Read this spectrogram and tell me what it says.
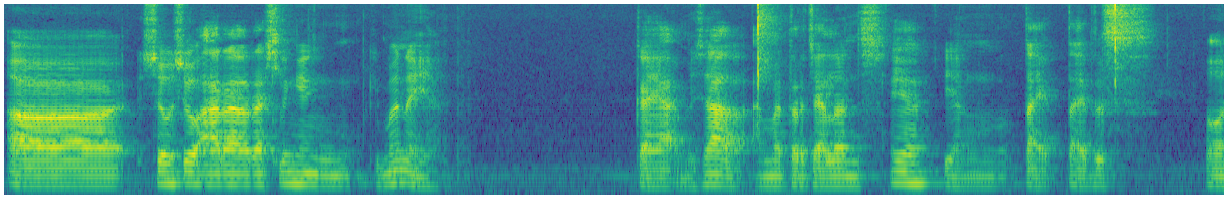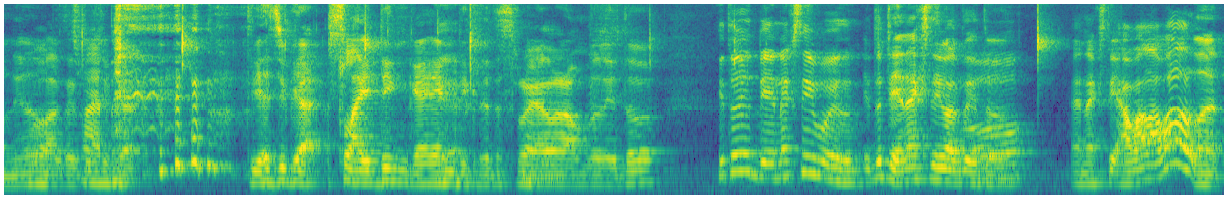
eh show-show arah wrestling yang gimana ya? Kayak misal amateur challenge iya yang Tit- Titus O'Neil Oh, waktu itu juga dia juga sliding kayak yang di Greatest Royal Rumble itu itu di NXT boy itu itu di NXT waktu itu Oh. NXT awal-awal banget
